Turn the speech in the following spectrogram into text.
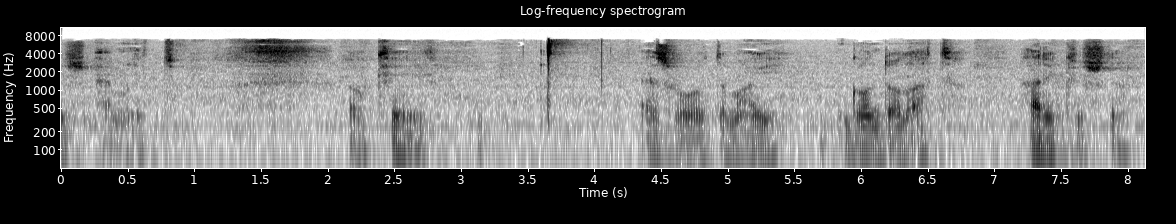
és említ. Oké, okay. Ez volt a mai gondolat. Hari Krishna.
